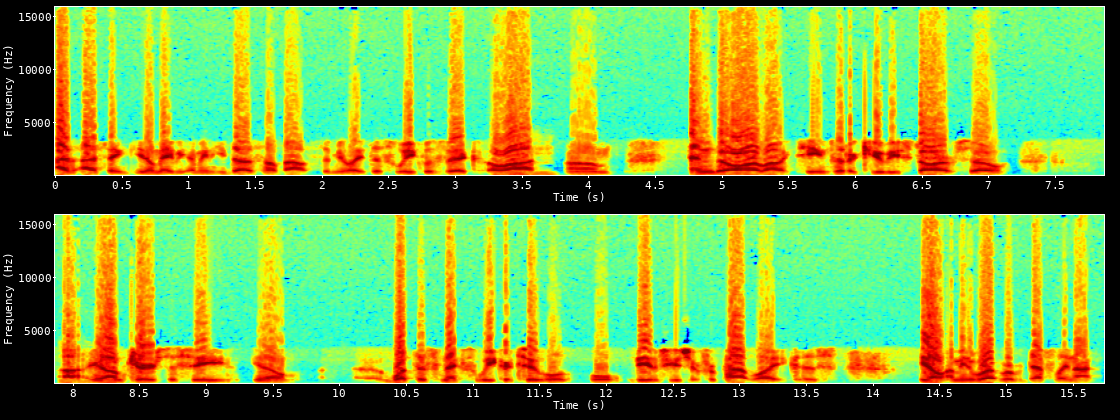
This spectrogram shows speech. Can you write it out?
I, I think you know maybe I mean he does help out simulate this week with Vic a lot, mm-hmm. um, and there are a lot of teams that are QB starved. So uh, you know I'm curious to see you know uh, what this next week or two will will be in the future for Pat White because you know I mean we're, we're definitely not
